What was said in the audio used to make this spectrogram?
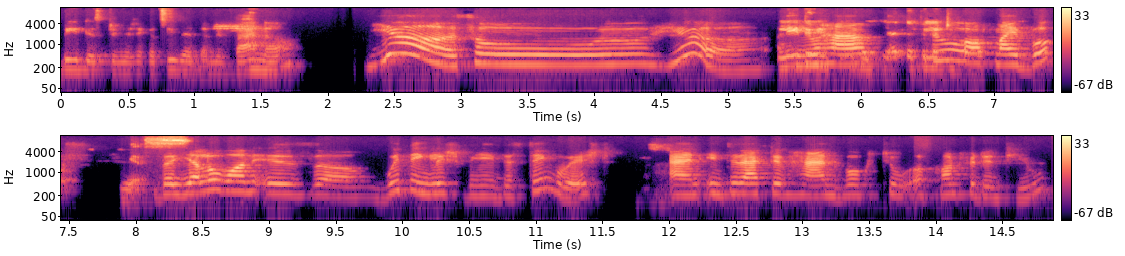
Be Distinguished? I could see that on the banner. Yeah, so yeah, Later you have two of my books. Yes. The yellow one is uh, with English be distinguished, an interactive handbook to a confident you.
